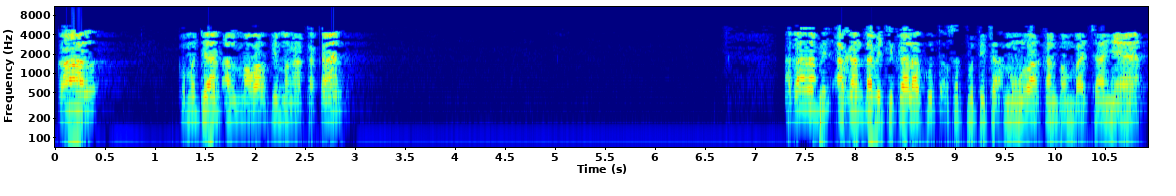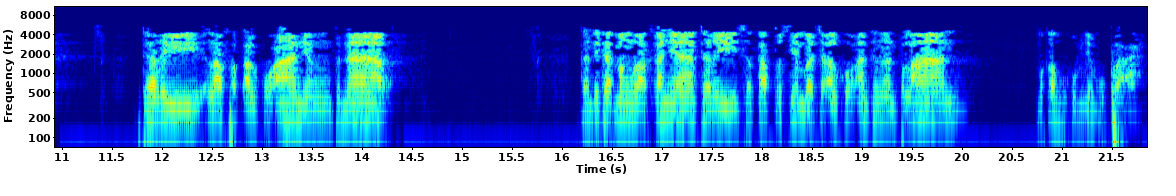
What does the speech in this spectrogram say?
Kal kemudian Al-Mawardi mengatakan akan, akan tapi jika lagu tersebut tidak mengeluarkan pembacanya dari lafaz Al-Quran yang benar dan tidak mengeluarkannya dari status yang baca Al-Quran dengan pelan, maka hukumnya mubah.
